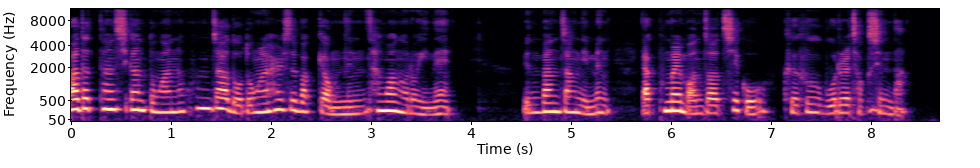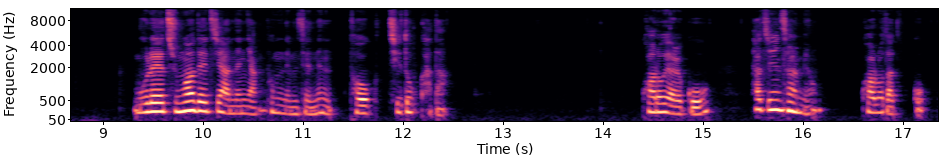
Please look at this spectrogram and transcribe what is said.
빠듯한 시간 동안 혼자 노동을 할 수밖에 없는 상황으로 인해 윤 반장님은 약품을 먼저 치고 그 후 물을 적신다. 물에 중화되지 않은 약품 냄새는 더욱 지독하다. 괄호 열고 사진 설명, 괄호 닫고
